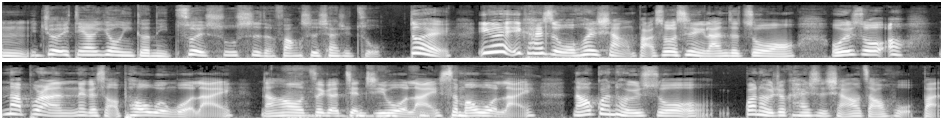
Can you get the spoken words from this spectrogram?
嗯，你就一定要用一个你最舒适的方式下去做。对，因为一开始我会想把所有事情拦着做哦，我会说哦，那不然那个什么 po 文我来，然后这个剪辑我来，什么我来，然后罐头就说，罐头就开始想要找伙伴，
